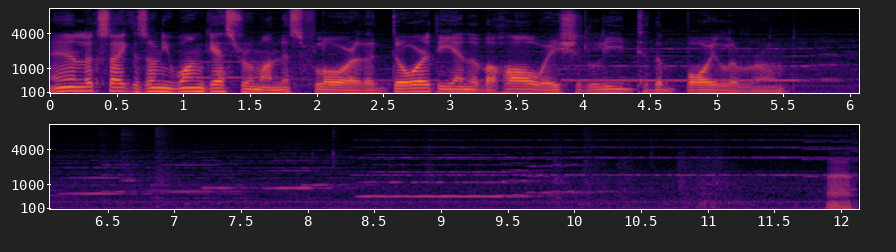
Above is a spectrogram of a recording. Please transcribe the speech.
And looks like there's only one guest room on this floor. The door at the end of the hallway should lead to the boiler room. Ah.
